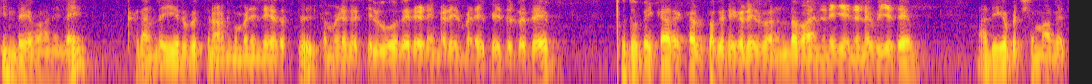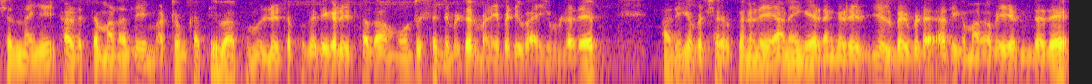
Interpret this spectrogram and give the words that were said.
இன்றைய வானிலை கடந்த இருபத்தி நான்கு மணி நேரத்தில் தமிழகத்தில் ஓரிரு இடங்களில் மழை பெய்துள்ளது. புதுவை காரைக்கால் பகுதிகளில் வறண்ட வானிலையை நிலவியது. அதிகபட்சமாக சென்னையை அடுத்த மணலி மற்றும் கத்திவாக்கம் உள்ளிட்ட பகுதிகளில் தலா மூன்று சென்டிமீட்டர் மழை பதிவாகியுள்ளது. அதிகபட்ச வெப்பநிலை அநேக இடங்களில் இயல்பை விட அதிகமாகவே இருந்தது.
